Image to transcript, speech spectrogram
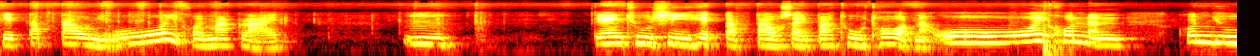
เห็ดตับเต้านี่โอ้ยข่อยมากหลาย อืม แกงชูชีเห็ดตับเต่าใส่ปลาทูทอดนะโอ้ย คนนั้น คนอยู่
